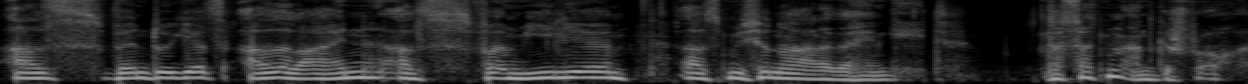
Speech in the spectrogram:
als wenn du jetzt allein als Familie, als Missionare dahin geht. Das hat ihn angesprochen.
